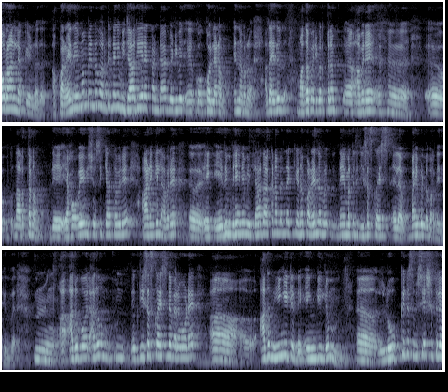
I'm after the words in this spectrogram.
ഖുറാനിലൊക്കെ ഉള്ളത്. പഴയ നിയമം എന്ന് പറഞ്ഞിട്ടുണ്ടെങ്കിൽ വിജാതീയരെ കണ്ടാൽ വെടി കൊല്ലണം എന്ന് പറഞ്ഞു. അതായത് മതപരിവർത്തനം അവരെ നടത്തണം. യഹോവയെ വിശ്വസിക്കാത്തവരെ ആണെങ്കിൽ അവരെ ഏത് വിധേനയും ഇല്ലാതാക്കണം എന്നൊക്കെയാണ് പഴയ നിയമ- നിയമത്തിൽ ജീസസ് ക്രൈസ്റ്റ് അല്ല ബൈബിളിൽ പറഞ്ഞിരിക്കുന്നത്. അതുപോലെ അത് ജീസസ് ക്രൈസ്റ്റിന്റെ വരവോടെ അത് നീങ്ങിയിട്ടുണ്ട്. എങ്കിലും ലൂക്കിന്റെ സുവിശേഷത്തിൽ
